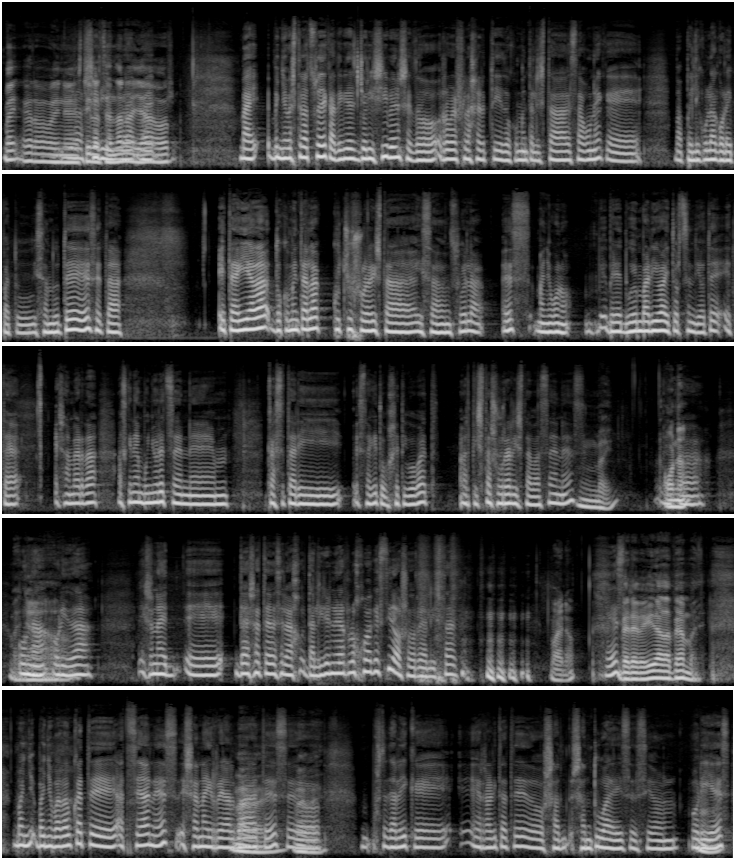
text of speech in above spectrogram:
Bai, gero, estilatzen dana, bai, ja, bai. hor... Bai, baina beste batzuek, adibidez Jory Stevens edo Robert Flaherty dokumentalista ezagunek, e, ba, pelikula goraipatu izan dute, ez? Eta eta egia da dokumentala kutsu surrealista izan zuela, ez? Baina, bueno, be- bere duen barioa aitortzen diote. Eta esan behar da, azkenean buñuretzen em, kazetari, ez dakit, objektibo bat, artista surrealista bazen, ez? Mm, Bai. Ona. Baina- Ona, hori da. Esan nahi, e, da esatea bezala, daliren erlojuak ez dira oso realistak. Bueno, Ez? bere begira dapean, bai. Baina, baina badaukate atzean, ez? Esan nahi real Bai, bat, bai, ez? bai, Edo, bai. Uste dalik, e, errealitate edo san, santua deitzen zion hori, Mhm. ez?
